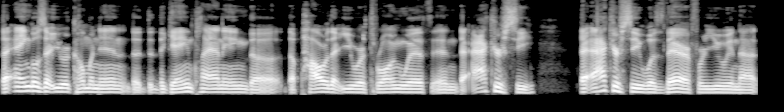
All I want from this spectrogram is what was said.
the angles that you were coming in, the, the, the game planning, the the power that you were throwing with and the accuracy, the accuracy was there for you in that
